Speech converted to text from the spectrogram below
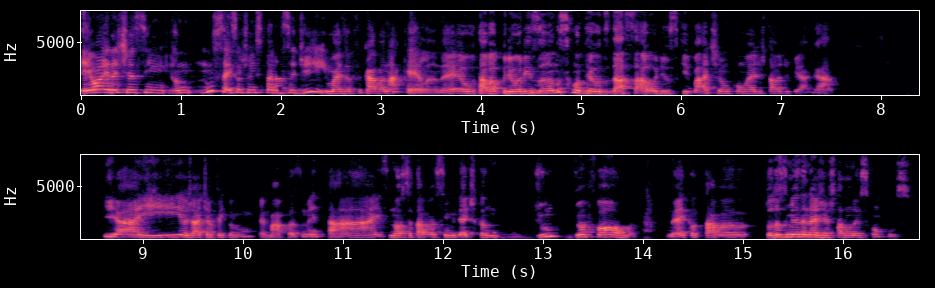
Eu ainda tinha assim, eu não sei se eu tinha esperança de ir, mas eu ficava naquela, né? Eu estava priorizando os conteúdos da saúde, os que batiam com o edital de BH. E aí eu já tinha feito é, mapas mentais. Nossa, eu estava assim me dedicando de, um, de, uma forma, né, que eu estava todas as minhas energias estavam nesse concurso.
